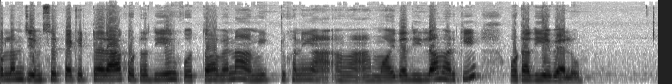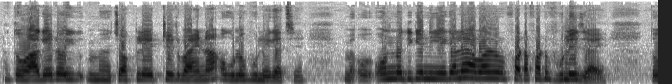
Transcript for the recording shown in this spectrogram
বললাম, জেমসের প্যাকেটটা রাখ, ওটা দিয়ে করতে হবে না। আমি একটুখানি ময়দা দিলাম আর কি, ওটা দিয়ে বেলো। তো আগের ওই চকলেটের বায়না ওগুলো ভুলে গেছে। অন্যদিকে নিয়ে গেলে আবার ফটাফট ভুলে যায়। তো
